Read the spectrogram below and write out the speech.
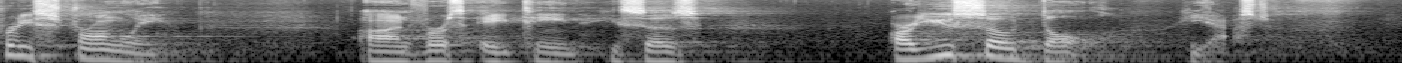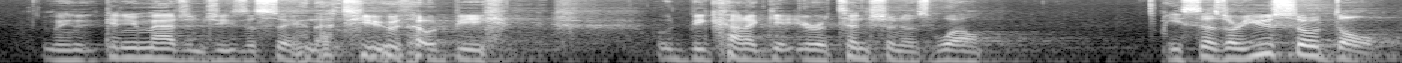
pretty strongly uh, in verse 18. He says, Are you so dull? He asked. I mean, can you imagine Jesus saying that to you? That would be, would be kind of get your attention as well. He says, Are you so dull?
